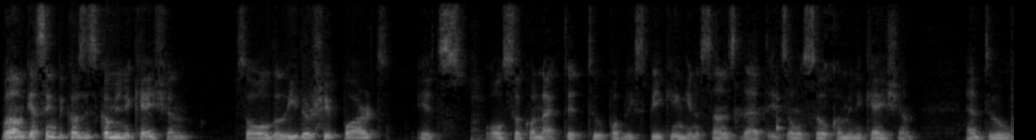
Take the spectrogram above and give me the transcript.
Well, I'm guessing because it's communication. So all the leadership part, it's also connected to public speaking in a sense that it's also communication, and to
